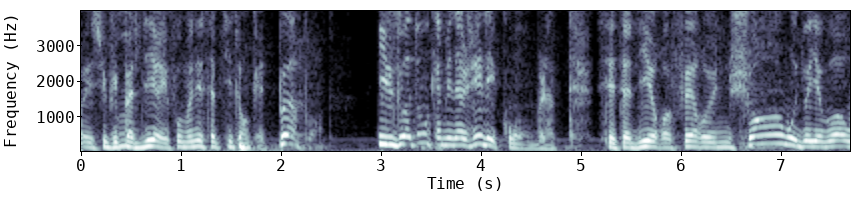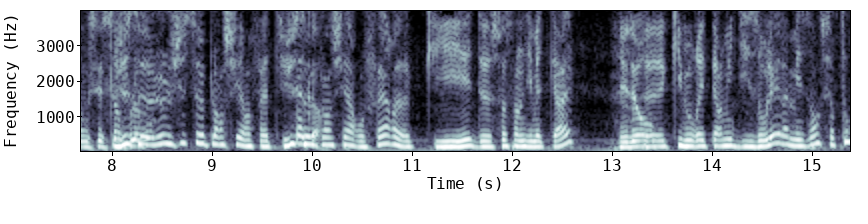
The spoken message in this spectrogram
ne suffit pas de dire, il faut mener sa petite enquête. Peu importe. Il doit donc aménager les combles. C'est-à-dire faire une chambre, il doit y avoir, ou c'est simplement... Juste le, juste le plancher en fait. Juste le plancher à refaire euh, qui est de 70 mètres carrés. Euh, qui m'aurait permis d'isoler la maison surtout.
